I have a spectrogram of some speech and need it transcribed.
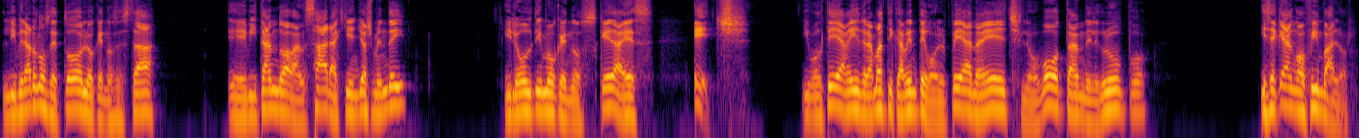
librarnos de todo lo que nos está eh, evitando avanzar aquí en Judgment Day. Y lo último que nos queda es Edge. Y voltean ahí dramáticamente, golpean a Edge, lo botan del grupo. Y se quedan con Finn Balor.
